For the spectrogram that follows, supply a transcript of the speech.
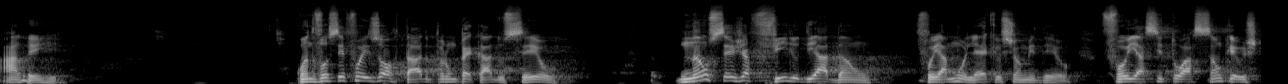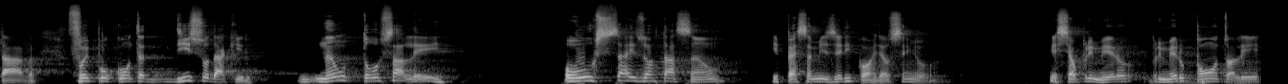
a lei. Quando você foi exortado por um pecado seu, não seja filho de Adão, foi a mulher que o Senhor me deu, foi a situação que eu estava, foi por conta disso ou daquilo. Não torça a lei. Ouça a exortação e peça misericórdia ao Senhor. Esse é o primeiro, primeiro ponto ali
